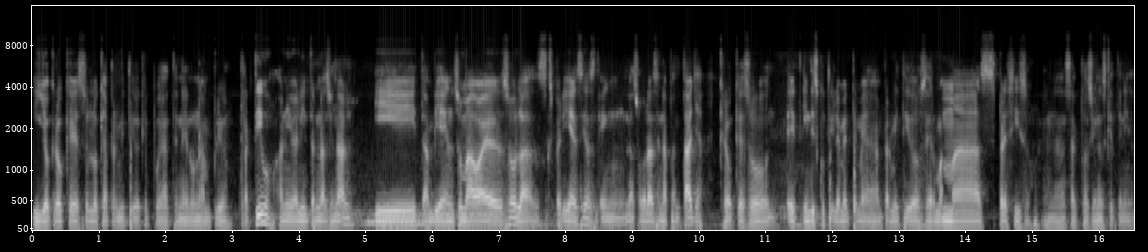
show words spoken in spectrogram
Y yo creo que eso es lo que ha permitido que pueda tener un amplio atractivo a nivel internacional. Y también sumado a eso, las experiencias en las obras en la pantalla. Creo que eso eh, indiscutiblemente me ha permitido ser más preciso en las actuaciones que he tenido.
